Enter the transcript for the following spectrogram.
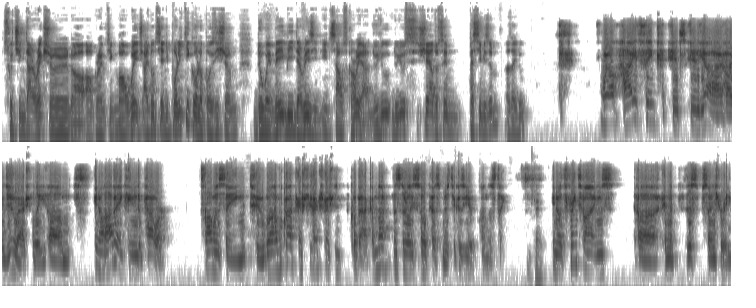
switching direction or, or, granting more wage. I don't see any political opposition the way maybe there is in, in South Korea. Do you do you share the same pessimism as I do? I think it's it, yeah, I, I, do actually. Um, you know, Abe came to power promising to, well, I'm, actually, actually, I should go back. I'm not necessarily so pessimistic as you on this thing. Okay. You know, three times uh, in the, this century,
